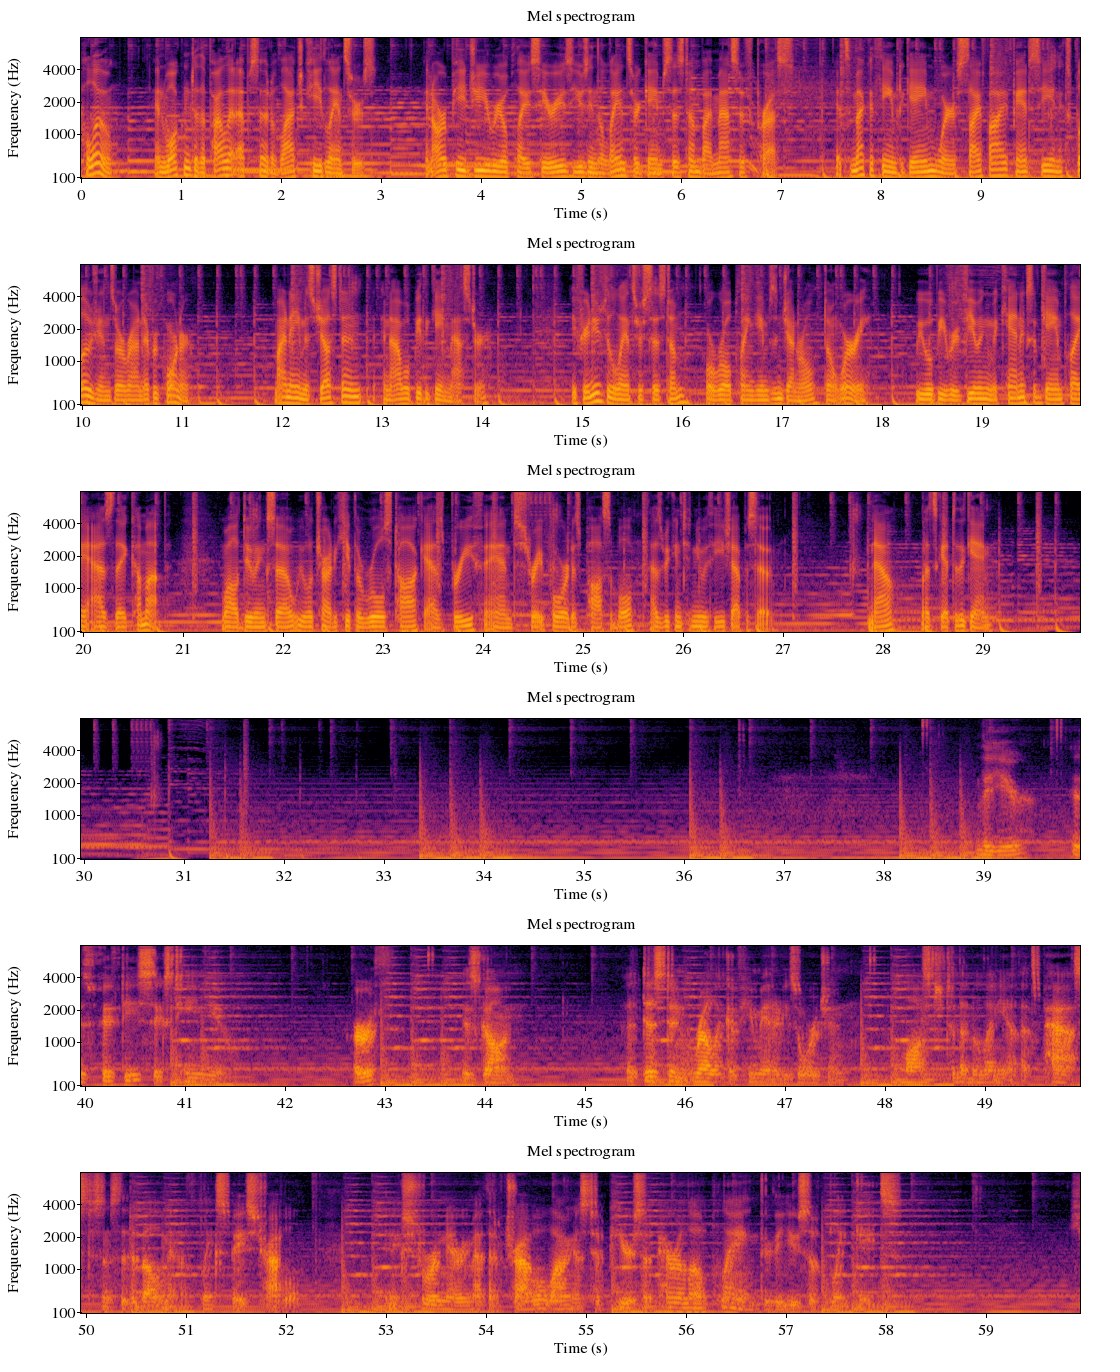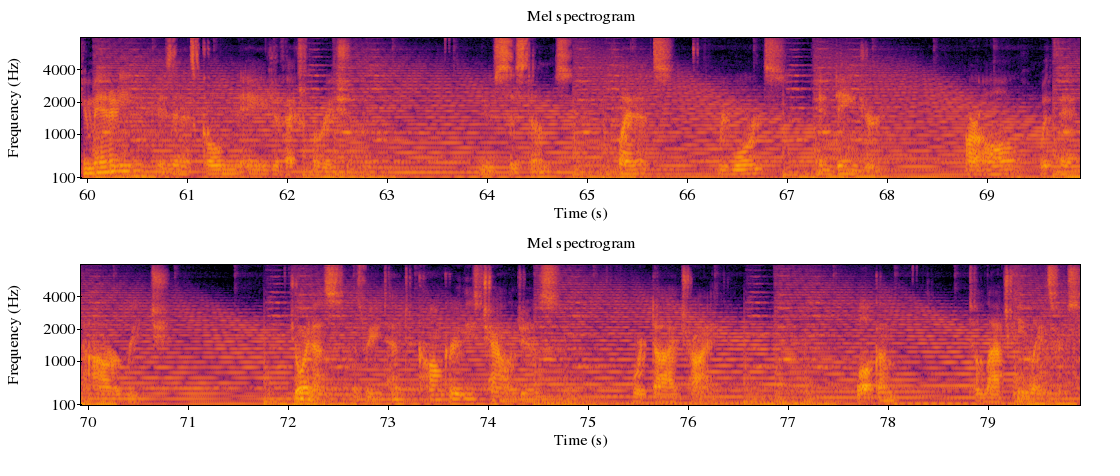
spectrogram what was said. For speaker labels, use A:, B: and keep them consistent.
A: Hello, and welcome to the pilot episode of Latchkey Lancers, an RPG real play series using the Lancer game system by Massif Press. It's a mecha themed game where sci fi, fantasy, and explosions are around every corner. My name is Justin, and I will be the game master. If you're new to the Lancer system, or role playing games in general, don't worry. We will be reviewing mechanics of gameplay as they come up. While doing so, we will try to keep the rules talk as brief and straightforward as possible as we continue with each episode. Now, let's get to the game.
B: The year is 5016U. Earth is gone, a distant relic of humanity's origin, lost to the millennia that's passed since the development of blink space travel, an extraordinary method of travel allowing us to pierce a parallel plane through the use of blink gates. Humanity is in its golden age of exploration. New systems, planets, rewards, and danger are all within our reach. Join us as we attempt to conquer these challenges or die trying. Welcome to Latchkey Lancers.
